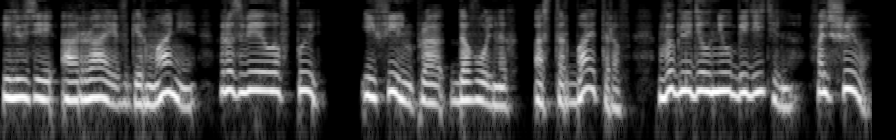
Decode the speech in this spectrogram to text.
Иллюзии о рае в Германии развеяла в пыль, и фильм про довольных астарбайтеров выглядел неубедительно, фальшиво.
